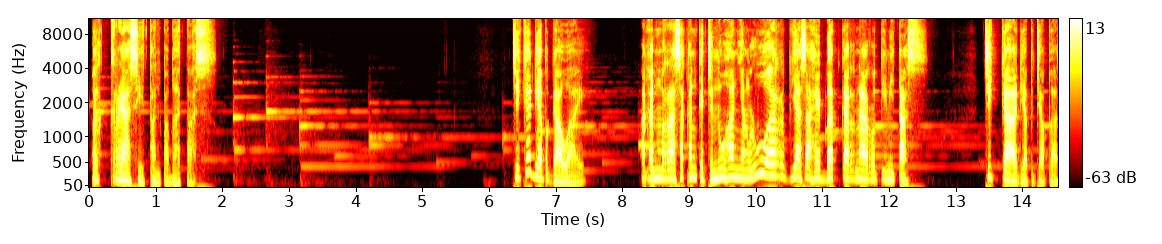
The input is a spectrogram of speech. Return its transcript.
berkreasi tanpa batas. Jika dia pegawai, akan merasakan kejenuhan yang luar biasa hebat karena rutinitas. Jika dia pejabat,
